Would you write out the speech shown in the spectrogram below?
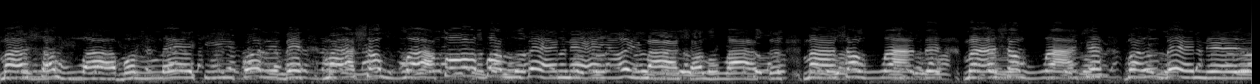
মাশাল্লাহ, বললে কি করবে? মাশাল্লাহ তো বলবে নে, ওই মাশাল্লাহ মাশাল্লাহ মাশাল্লাহ, কে বলবে নে?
